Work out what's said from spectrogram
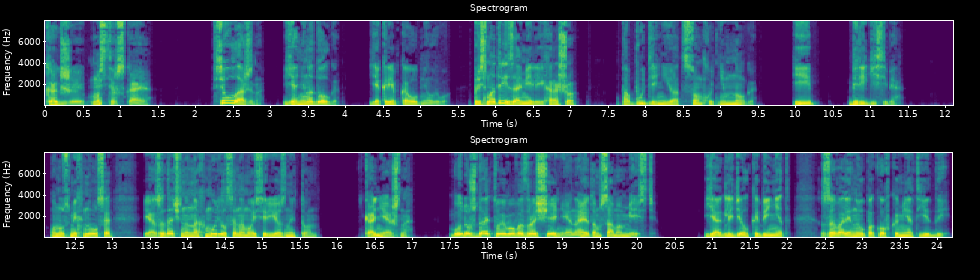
как же мастерская?» «Все улажено. Я ненадолго». Я крепко обнял его. «Присмотри за Амелией, хорошо? Побудь для нее отцом хоть немного. И береги себя». Он усмехнулся и озадаченно нахмурился на мой серьезный тон. «Конечно. Буду ждать твоего возвращения на этом самом месте». Я оглядел кабинет, заваленный упаковками от еды,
